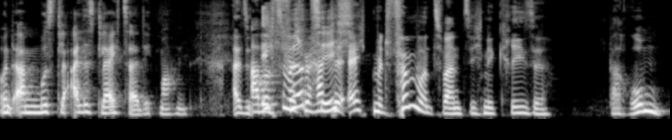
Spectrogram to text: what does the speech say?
Und man muss alles gleichzeitig machen. Also aber ich zum Beispiel 40 hatte echt mit 25 eine Krise. Warum?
